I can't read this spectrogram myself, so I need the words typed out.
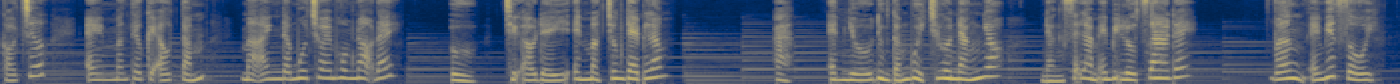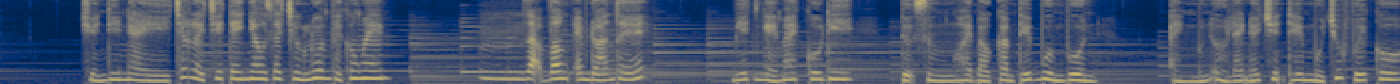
có chứ. Em mang theo cái áo tắm mà anh đã mua cho em hôm nọ đấy. Ừ, chiếc áo đấy em mặc trông đẹp lắm. À, em nhớ đừng tắm buổi trưa nắng nhé. Nắng sẽ làm em bị lột da đấy. Vâng, em biết rồi. Chuyến đi này chắc là chia tay nhau ra trường luôn phải không em? Uhm, dạ vâng, em đoán thế. Biết ngày mai cô đi, tự dưng Hoài Bảo cảm thấy buồn buồn. Anh muốn ở lại nói chuyện thêm một chút với cô,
